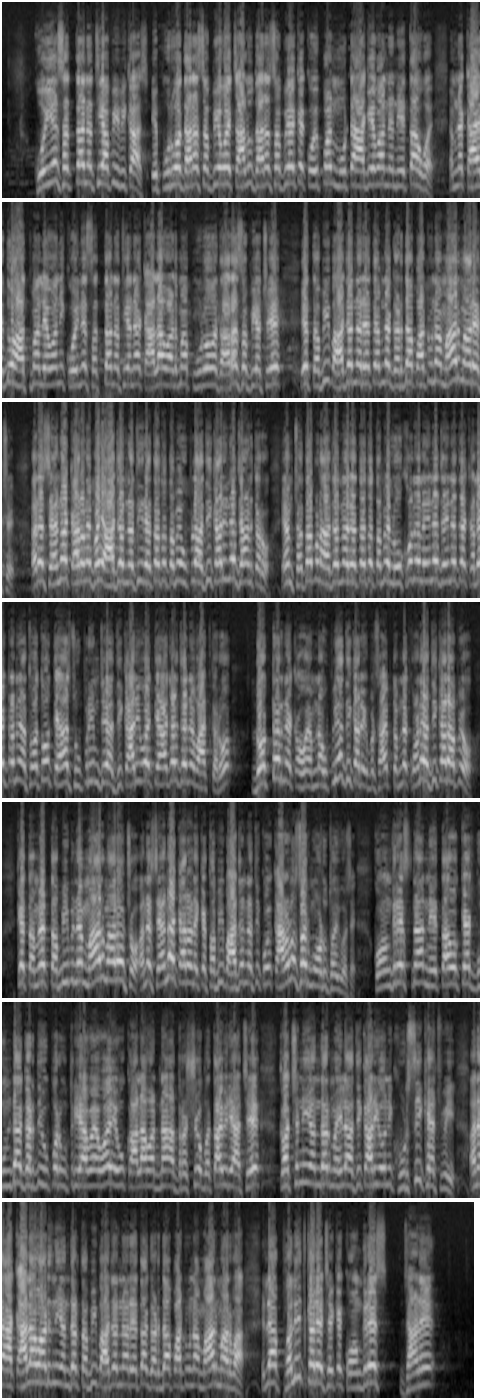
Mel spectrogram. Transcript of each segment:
કોઈએ સત્તા નથી આપી વિકાસ. એ પૂર્વ ધારાસભ્ય હોય, ચાલુ ધારાસભ્ય કે કોઈ પણ મોટા આગેવાન નેતા હોય, એમને કાયદો હાથમાં લેવાની કોઈને સત્તા નથી. અને કાલાવાડમાં પૂર્વ ધારાસભ્ય છે, એ તબીબ હાજર ન રહેતા એમને ગરદા પાટુના માર મારે છે. અરે શેના કારણે ભાઈ હાજર નથી રહેતા? તો તમે ઉપલા અધિકારીને જાણ કરો. એમ છતાં પણ હાજર ન રહેતા તો તમે લોકોને લઈને જઈને ત્યાં કલેક્ટરને અથવા તો ત્યાં સુપ્રીમ જે અધિકારી હોય, ત્યાં આગળ જઈને વાત કરો. ડોક્ટરને કહો, એમના ઉપલી અધિકારી, સાહેબ, તમને કોણે અધિકાર આપ્યો? કે તમે તબીબને માર મારો છો અને શેના કારણે કે તબીબ હાજર નથી, કોઈ કારણોસર મોડું થયું હશે? કોંગ્રેસના નેતાઓ ક્યાંક ગુંડાગર્દી ઉપર ઉતરી આવ્યા હોય એવું કાલાવાડના દ્રશ્યો બતાવી રહ્યા છે. કચ્છની અંદર મહિલા અધિકારીઓની ખુરશી ખેંચવી અને આ કાલાવાડની અંદર તબીબ હાજર ન રહેતા ગરદાપાટુના માર મારવા. એટલે આ ફલિત કરે છે કે કોંગ્રેસ જાણે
